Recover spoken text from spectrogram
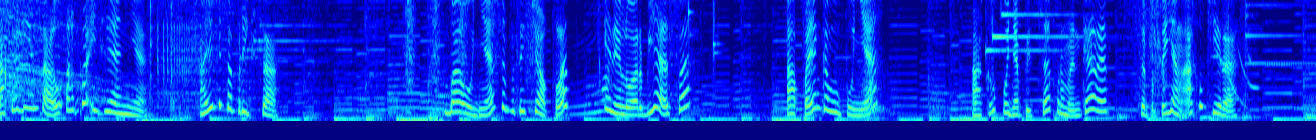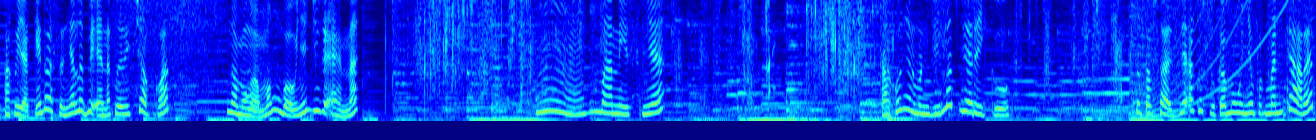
Aku ingin tahu apa isiannya. Ayo kita periksa. Baunya seperti coklat. Ini luar biasa. Apa yang kamu punya? Aku punya pizza permen karet, seperti yang aku kira. Aku yakin rasanya lebih enak dari coklat. Ngomong-ngomong, baunya juga enak. Hmm, manisnya. Aku ingin menjilat jariku. Tetap saja aku suka mengunyah permen karet.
